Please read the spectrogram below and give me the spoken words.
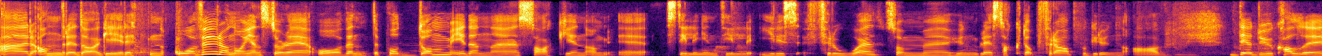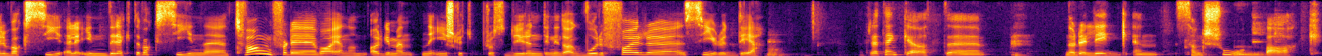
er andre dag i retten over, og nå gjenstår det å vente på dom i denne saken om eh, stillingen til Iris Froe, som eh, hun ble sagt opp fra pga. det du kaller vaksine, indirekte vaksinetvang. For det var en av argumentene i sluttprosedyren din i dag. Hvorfor uh, sier du det? For jeg tenker at når det ligger en sanksjon bak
